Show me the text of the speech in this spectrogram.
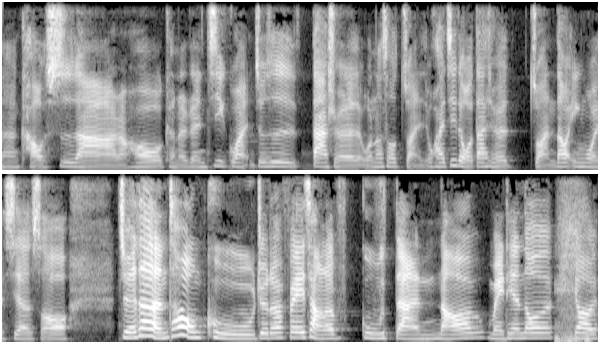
嗯，考试啊，然后可能人际关，就是大学，我那时候转，我还记得我大学转到英文系的时候，觉得很痛苦，觉得非常的孤单，然后每天都要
